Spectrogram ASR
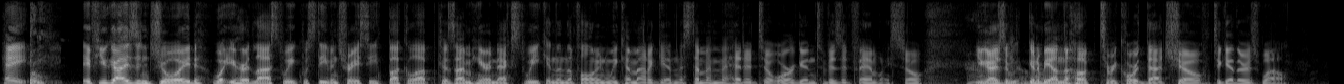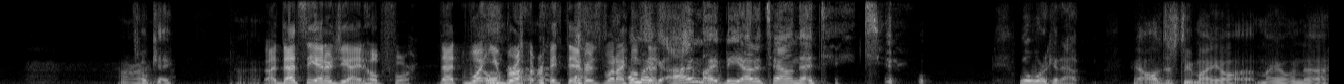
Hey, if you guys enjoyed what you heard last week with Steve and Tracy, buckle up because I'm here next week, and then the following week I'm out again. This time I'm headed to Oregon to visit family. So you guys are going to be on the hook to record that show together as well. All right. Okay. Uh, that's the energy I had hoped for. That what Yeah. you Oh. brought right there is what I I'm hope. like, I might be out of town that day too. We'll work it out. Yeah, I'll just do my uh, my own uh,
